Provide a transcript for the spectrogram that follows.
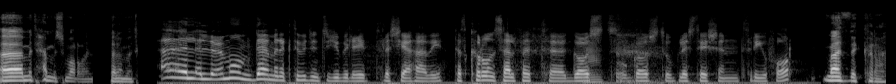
آه متحمس مرة. سلامتك. ال- العموم دائما Activision تجيب العيد في الأشياء هذه. تذكرون سالفة Ghosts و Ghosts و PlayStation 3 و4 ما أتذكرها.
